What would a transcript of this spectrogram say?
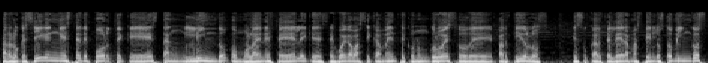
para los que siguen este deporte que es tan lindo como la NFL y que se juega básicamente con un grueso de partidos en su cartelera, más bien los domingos,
